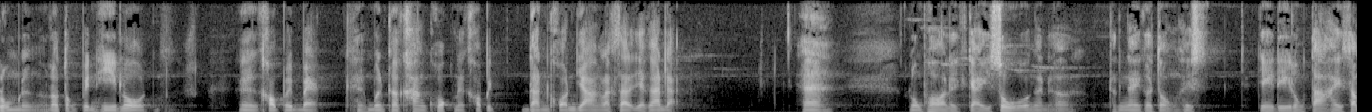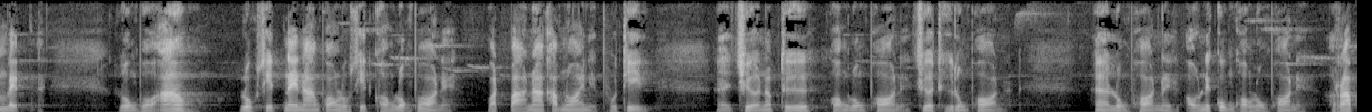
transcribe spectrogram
กลุ่มหนึ่ง เราต้องเป็นฮีโร่เข้าไปแบกเหมือนกับคางคกเนี่ยเข้าไปดันขอนยางรักษาอย่างนั้นแหละหลวงพ่อเลยใจสู้ว่างั้นเออท่านไงก็ต้องให้เจดีหลวงตาให้สำเร็จ หลวงพ่ออ้าวลูกศิษย์ในนามของลูกศิษย์ของหลวงพ่อเนี่ยวัดป่านาคำน้อยเนี่ยผู้ที่เชื่อนับถือของหลวงพ่อเนี่ยเชื่อถือหลวงพ่อหลวงพ่อในเอาในกลุ่มของหลวงพ่อเนี่ย รับ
